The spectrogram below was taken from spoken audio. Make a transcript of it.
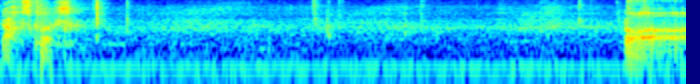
That was close. Oh.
